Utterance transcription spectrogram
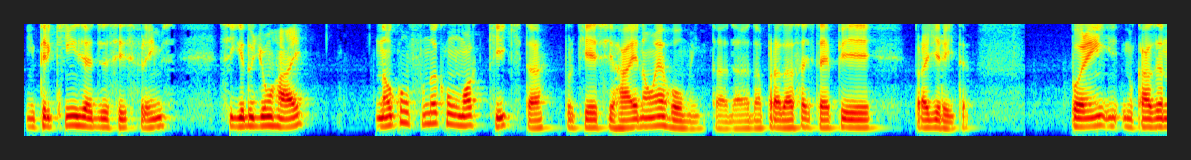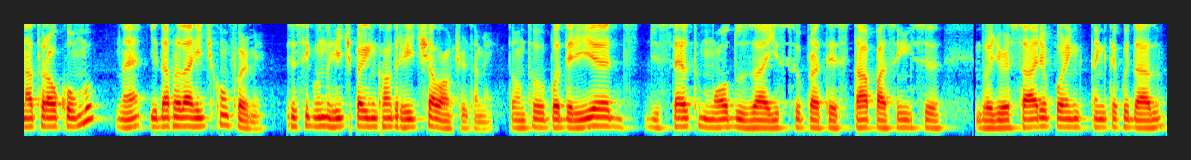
Entre 15 a 16 frames, seguido de um high. Não confunda com mock kick, tá? Porque esse high não é homing, tá? Dá, dá pra dar sidestep pra direita. Porém, no caso é natural combo, né? E dá pra dar hit confirm o segundo hit pega em counter hit a launcher também. Então tu poderia, de certo modo, usar isso para testar a paciência do adversário, porém tem que ter cuidado,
